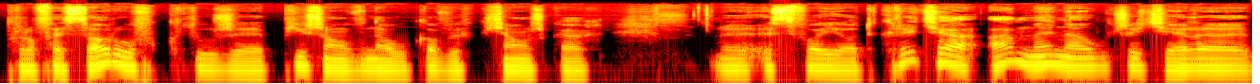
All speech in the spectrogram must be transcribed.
profesorów, którzy piszą w naukowych książkach swoje odkrycia, a my, nauczyciele, e,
